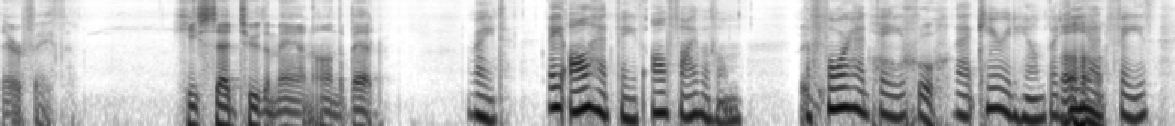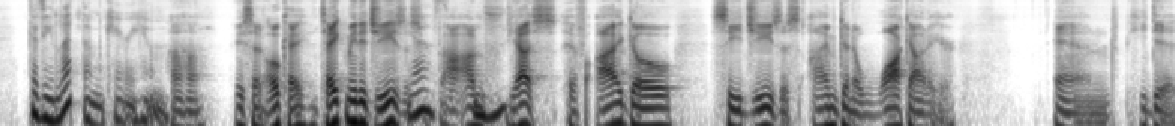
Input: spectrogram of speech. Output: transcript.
their faith, he said to the man on the bed, Right. They all had faith, all five of them. The four had faith "Oh, that carried him, but he Uh-huh. had faith because he let them carry him. Uh huh. He said, "Okay, take me to Jesus. Yes. I- I'm Mhm. yes. If I go see Jesus, I'm gonna walk out of here." And he did.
